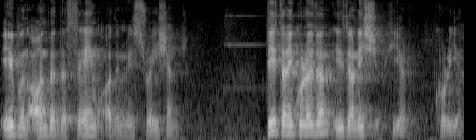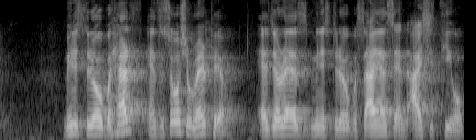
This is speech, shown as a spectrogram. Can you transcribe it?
even under the same administration. Digital inclusion is an issue here, Korea. Ministry of Health and Social Welfare, as well as Ministry of Science and ICT,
